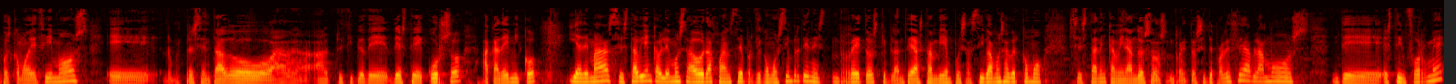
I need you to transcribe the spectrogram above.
pues como decimos, eh, presentado al principio de, este curso académico. Y además está bien que hablemos ahora, Juanse, porque como siempre tienes retos que planteas también, pues así vamos a ver cómo se están encaminando esos retos. Si te parece, hablamos de este informe,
